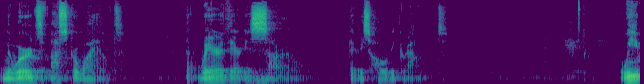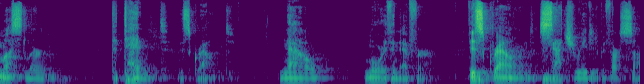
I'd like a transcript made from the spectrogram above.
in the words of Oscar Wilde, that where there is sorrow, there is holy ground? We must learn to tend this ground now more than ever this ground saturated with our sorrow.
